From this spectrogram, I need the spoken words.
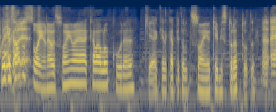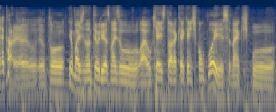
Com É, exceção cara, do é- sonho, né? O sonho é aquela loucura, que é aquele capítulo de sonho que mistura tudo. É, cara, eu, eu tô imaginando teorias, mas o, o que a história quer que a gente conclua é isso, né? Que, tipo,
